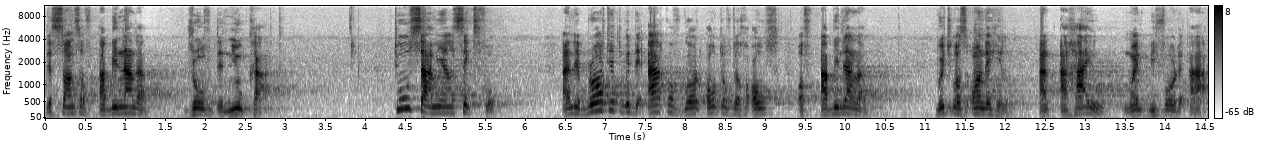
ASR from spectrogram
the sons of Abinadab, drove the new cart. 2 Samuel 6 4. And they brought it with the ark of God out of the house of Abinadab, which was on the hill. And Ahio went before the ark.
